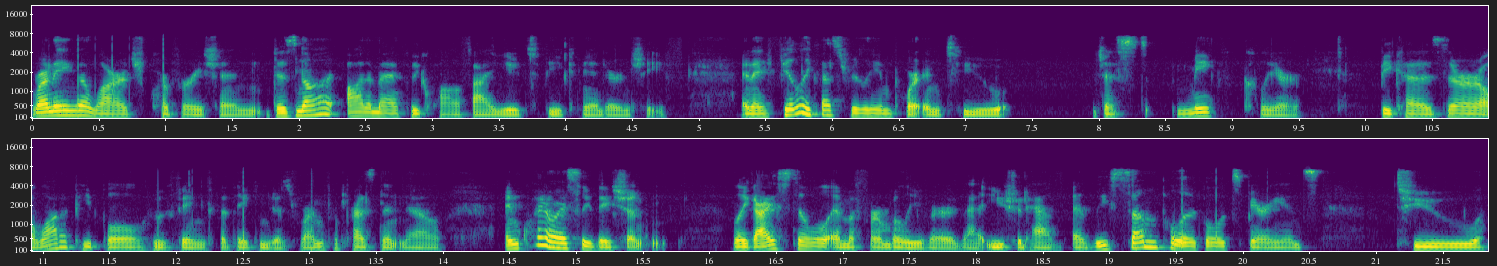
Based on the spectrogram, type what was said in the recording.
running a large corporation does not automatically qualify you to be commander in chief. And I feel like that's really important to just make clear because there are a lot of people who think that they can just run for president now, and quite honestly, they shouldn't. Like, I still am a firm believer that you should have at least some political experience to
